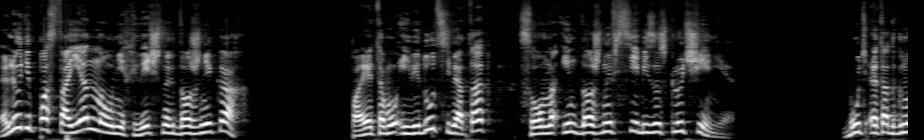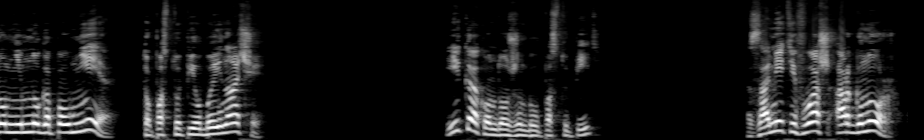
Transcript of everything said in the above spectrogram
Люди постоянно у них в вечных должниках. Поэтому и ведут себя так, словно им должны все без исключения. Будь этот гном немного поумнее, то поступил бы иначе. И как он должен был поступить? Заметив ваш Аргнор,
